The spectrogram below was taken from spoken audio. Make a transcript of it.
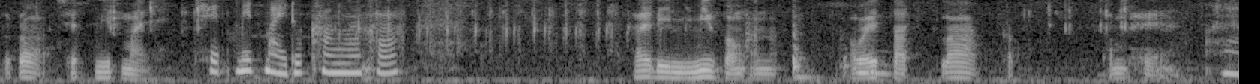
แล้วก็เช็ดมีดใหม่ เช็ดมีดใหม่ทุกครั้งนะคะถ้าให้ดีมีมีดสองอันอะเอาไว้ตัดลากกับทำแผลอ่า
